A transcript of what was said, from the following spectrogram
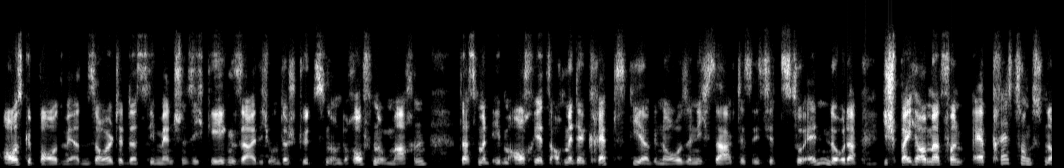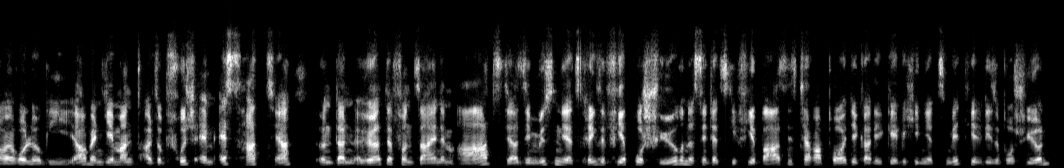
ausgebaut werden sollte, dass die Menschen sich gegenseitig unterstützen und Hoffnung machen, dass man eben auch jetzt auch mit der Krebsdiagnose nicht sagt, es ist jetzt zu Ende. Oder ich spreche auch immer von Erpressungsneurologie. Ja, wenn jemand also frisch MS hat, ja, und dann hört er von seinem Arzt, ja, Sie müssen jetzt, kriegen Sie vier Broschüren, das sind jetzt die vier Basistherapeutika, die gebe ich Ihnen jetzt mit, hier diese Broschüren.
